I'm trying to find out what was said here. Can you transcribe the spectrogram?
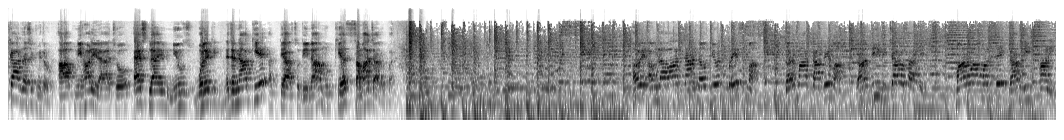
નમસ્કાર દર્શક મિત્રો, આપ નિહાળી રહ્યા છો એસ લાઈવ ન્યૂઝ બુલેટિન નજર નાખીએ અત્યાર સુધીના મુખ્ય સમાચારો પર હવે અમદાવાદના નવજીવન પ્રેસમાં કર્મા કાફેમાં ગાંધી વિચારો સાથે માણવા મળશે ગાંધી થાળી.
